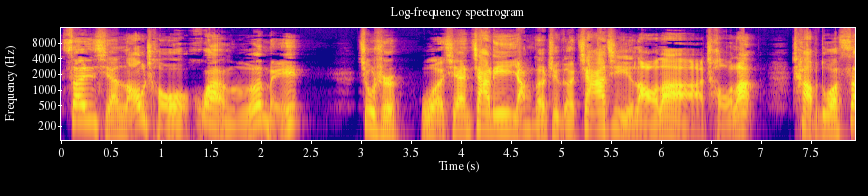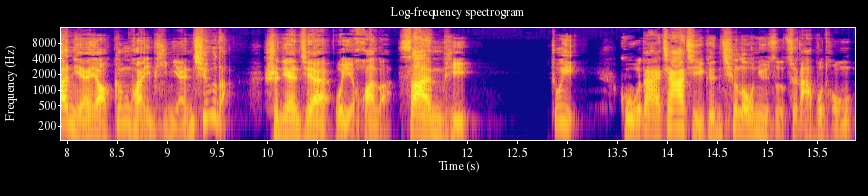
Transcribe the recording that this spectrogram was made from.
三弦老丑换蛾眉。”就是我嫌家里养的这个家妓老了丑了。差不多三年要更换一批年轻的，十年间我已换了三批。注意，古代家妓跟青楼女子最大不同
